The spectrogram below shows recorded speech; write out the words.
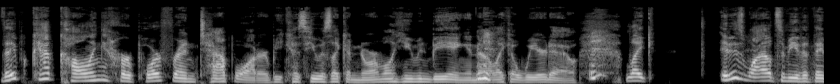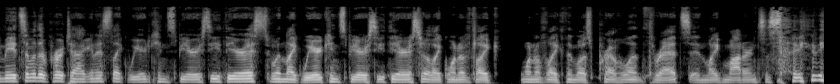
They kept calling her poor friend Tapwater because he was like a normal human being and not like a weirdo. like, it is wild to me that they made some of the protagonists like weird conspiracy theorists when like weird conspiracy theorists are like one of like one of like the most prevalent threats in like modern society.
